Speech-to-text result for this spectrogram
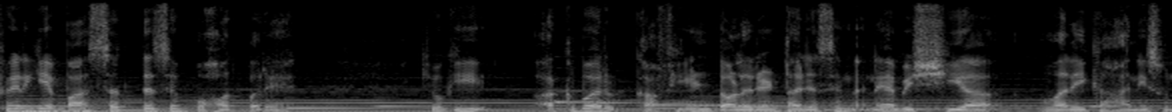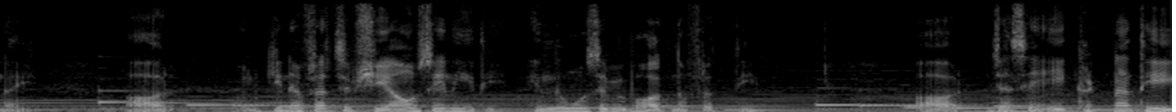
फिर ये बात सत्य से बहुत परे है क्योंकि अकबर काफ़ी इंटॉलरेंट था जैसे मैंने अभी शिया वाली कहानी सुनाई। और उनकी नफरत सिर्फ़ शियाओं से नहीं थी, हिंदुओं से भी बहुत नफरत थी। और जैसे एक घटना थी,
